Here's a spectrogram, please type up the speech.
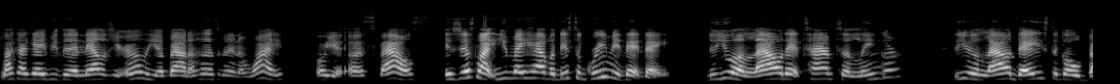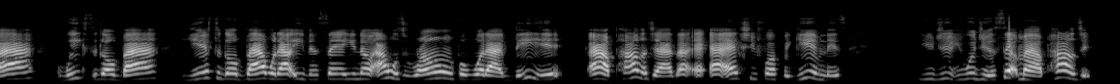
Like I gave you the analogy earlier about a husband and a wife or your a spouse. It's just like you may have a disagreement that day. Do you allow that time to linger? Do you allow days to go by, weeks to go by, years to go by without even saying, you know, I was wrong for what I did. I apologize. I, I ask you for forgiveness. You, would you accept my apology?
